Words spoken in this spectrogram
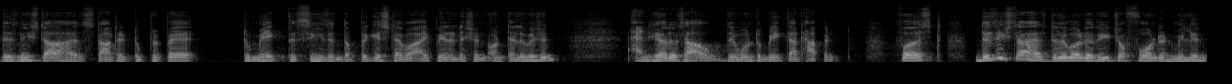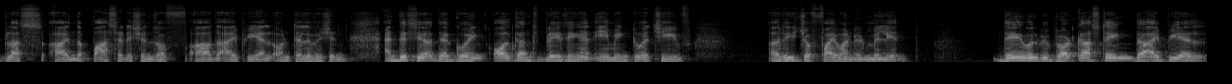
Disney Star has started to prepare to make this season the biggest ever IPL edition on television. And here is how they want to make that happen. First, Disney Star has delivered a reach of 400 million plus uh, in the past editions of uh, the IPL on television, and this year they're going all guns blazing and aiming to achieve a reach of 500 million. They will be broadcasting the IPL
